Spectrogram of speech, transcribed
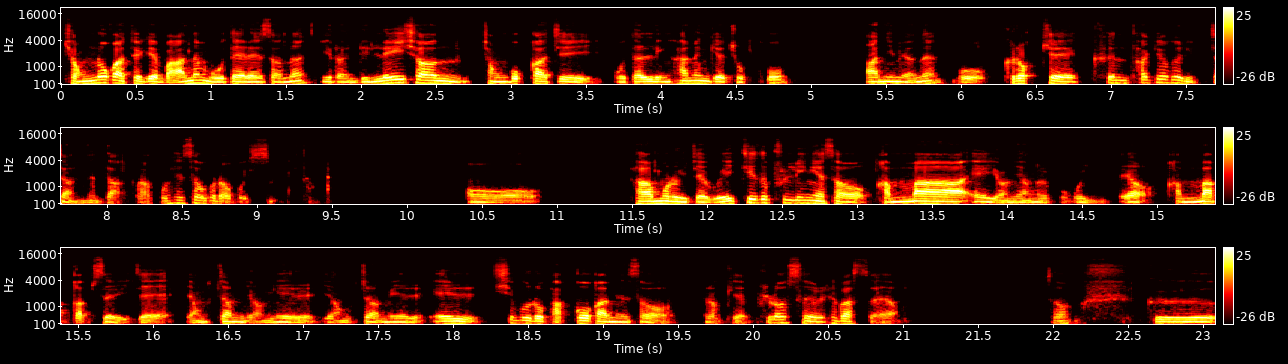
경로가 되게 많은 모델에서는 이런 릴레이션 정보까지 모델링 하는 게 좋고 아니면은 뭐 그렇게 큰 타격을 입지 않는다라고 해석을 하고 있습니다. 어, 다음으로 이제 웨이티드 풀링에서 감마의 영향을 보고 있는데요. 감마 값을 이제 0.01, 0.1, 1, 10으로 바꿔가면서 이렇게 플러스를 해봤어요. 그래서 그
